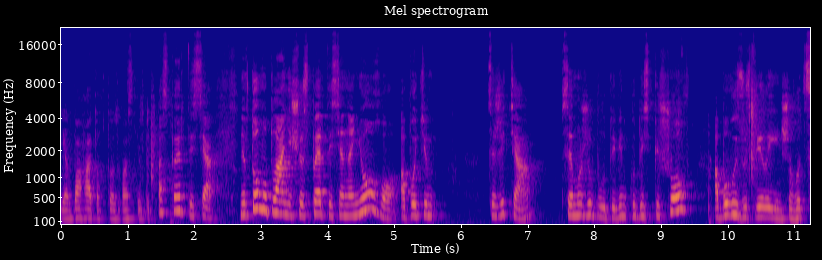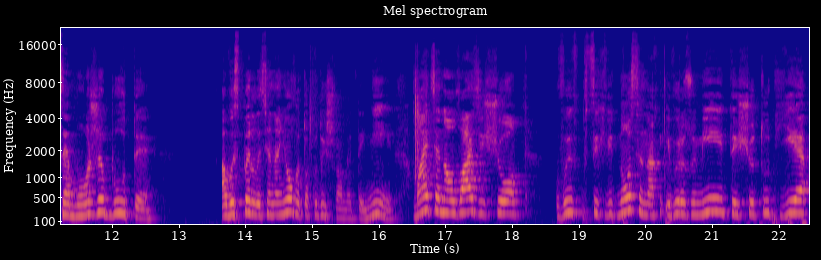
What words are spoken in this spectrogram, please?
як багато хто з вас любить, а спертися не в тому плані, що спертися на нього, а потім це життя. Все може бути. Він кудись пішов, або ви зустріли іншого. Це може бути. А ви сперлися на нього, то куди ж вам іти? Ні. Мається на увазі, що ви в цих відносинах і ви розумієте, що тут є,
